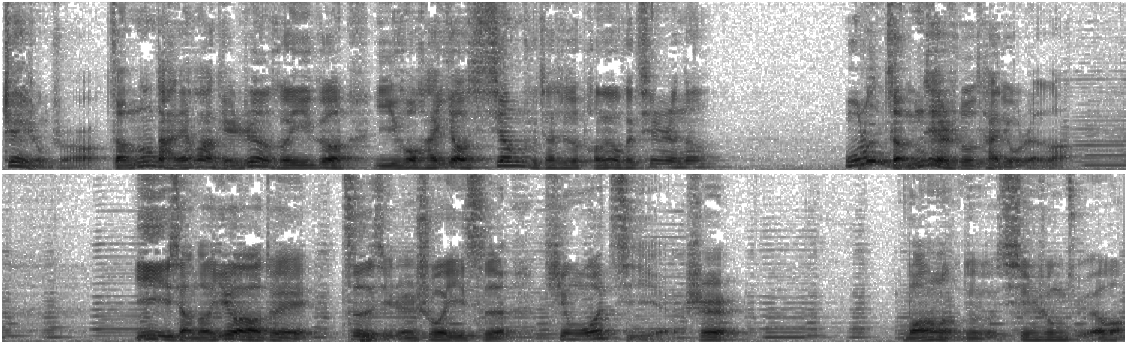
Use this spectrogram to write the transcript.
这种时候怎么能打电话给任何一个以后还要相处下去的朋友和亲人呢？无论怎么解释都太丢人了。一想到又要对自己人说一次“听我解释”，王冷就心生绝望。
